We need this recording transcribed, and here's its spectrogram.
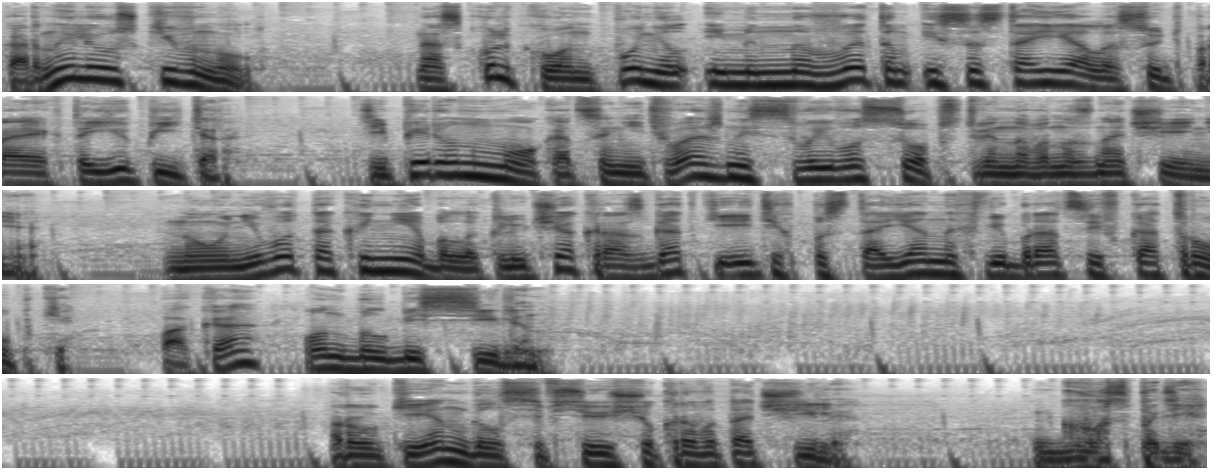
Корнелиус кивнул – Насколько он понял, именно в этом и состояла суть проекта «Юпитер». Теперь он мог оценить важность своего собственного назначения. Но у него так и не было ключа к разгадке этих постоянных вибраций в котрубке. Пока он был бессилен. Руки Энглси все еще кровоточили. «Господи!»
